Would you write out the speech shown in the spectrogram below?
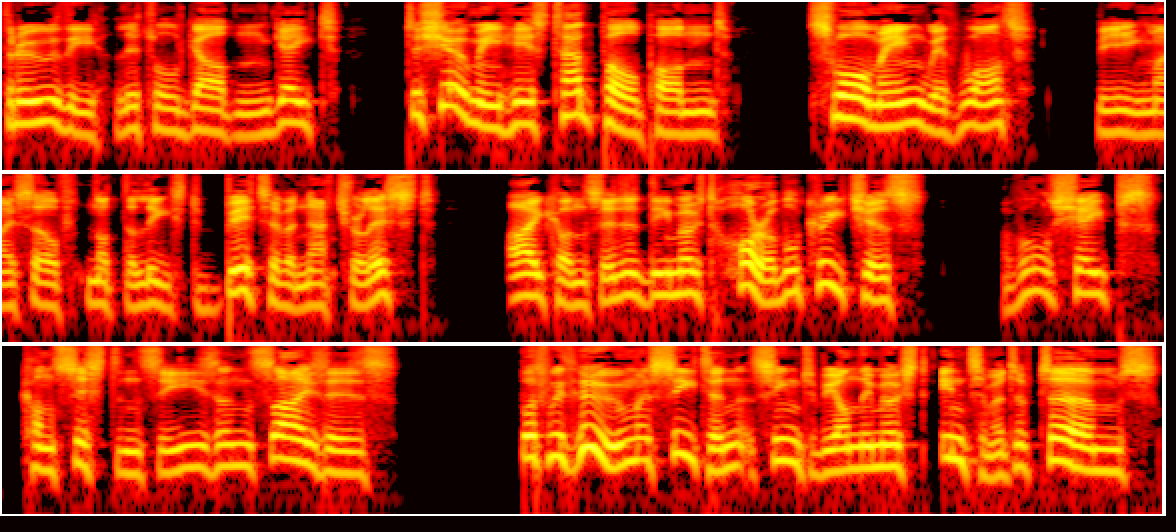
through the little garden gate to show me his tadpole pond, swarming with what, being myself not the least bit of a naturalist, I considered the most horrible creatures, of all shapes, consistencies, and sizes but with whom Seaton seemed to be on the most intimate of terms.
